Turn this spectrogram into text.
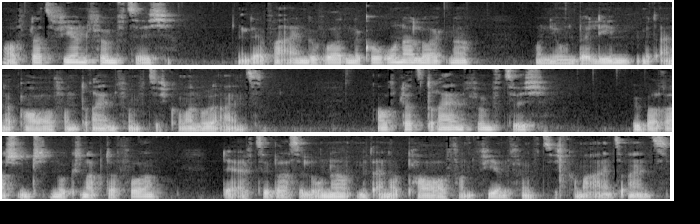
Auf Platz 54 der Verein gewordene Corona-Leugner Union Berlin mit einer Power von 53,01. Auf Platz 53, überraschend nur knapp davor, der FC Barcelona mit einer Power von 54,11.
